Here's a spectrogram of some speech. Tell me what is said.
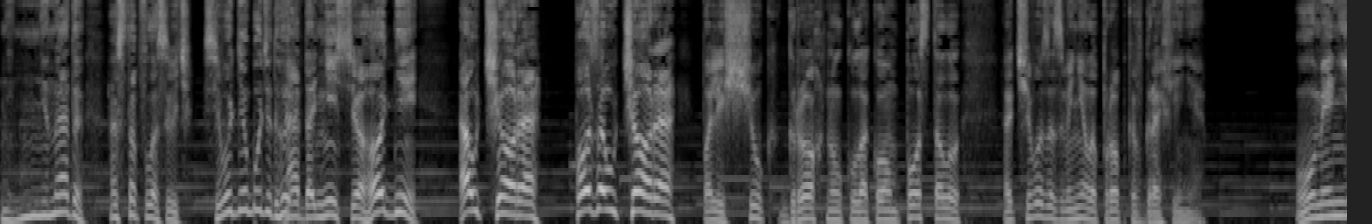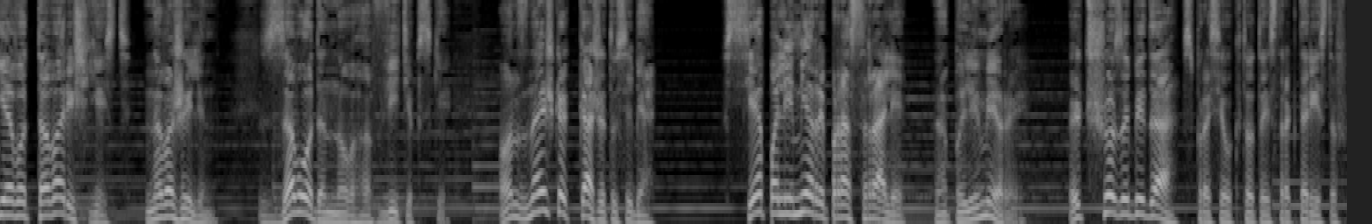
«Не надо, Остап Власович, сегодня будет...» «Надо не сегодня, а учора, позаучора!» Полищук грохнул кулаком по столу, отчего зазвенела пробка в графине. «У меня вот товарищ есть, Новожилин, с завода нового в Витебске. Он знаешь, как кажет у себя? Все полимеры просрали». «А полимеры? Это что за беда?» — спросил кто-то из трактористов.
